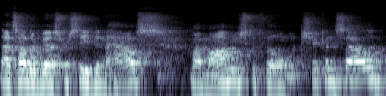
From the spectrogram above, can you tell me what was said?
That's how they're best received in the house. My mom used to fill them with chicken salad.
